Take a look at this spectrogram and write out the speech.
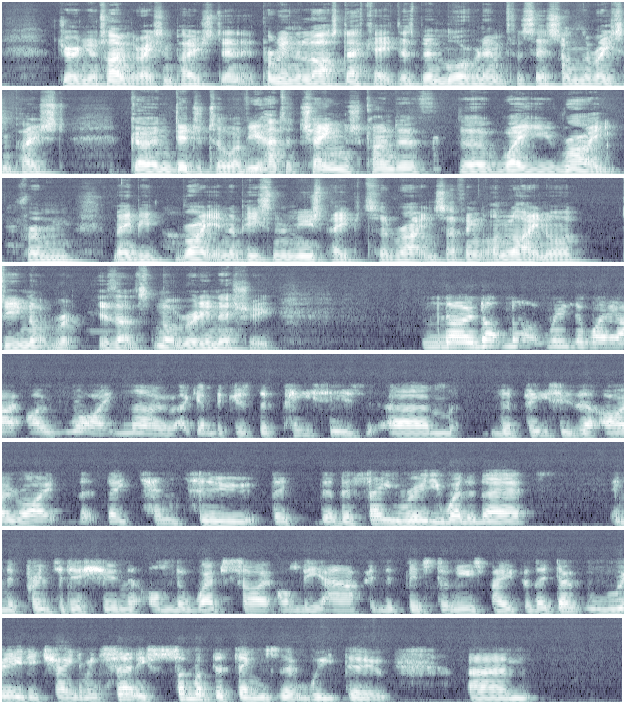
during your time at the Racing Post, and probably in the last decade, there's been more of an emphasis on the Racing Post going digital. Have you had to change kind of the way you write from maybe writing a piece in the newspaper to writing something online, or do you not? Re- is that not really an issue? No, not not really the way I, I write. No, again because the pieces um, the pieces that I write that they tend to they they're the same really whether they're in the print edition, on the website, on the app, in the digital newspaper. They don't really change. I mean, certainly some of the things that we do um,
